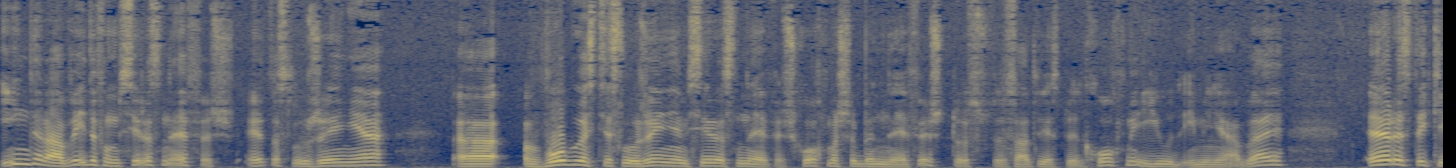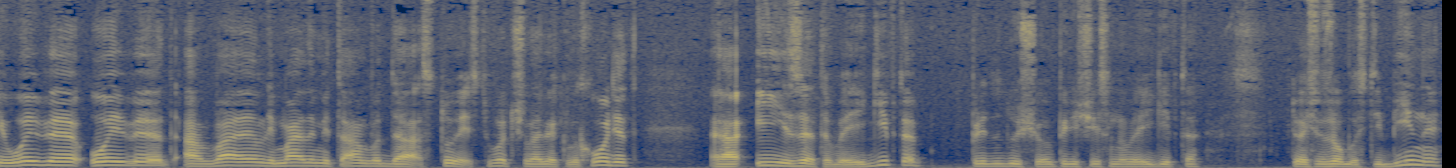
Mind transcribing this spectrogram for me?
Индер Авейдафум Сирос Нефеш. Это служение Э, в области служения Мсирос Нефеш, Хохма Шебен Нефеш, то, что соответствует Хохме, Юд имени Авая, Эрес таки ойве, ойвед, авая, лимайла митам водас. То есть, вот человек выходит э, и из этого Египта, предыдущего перечисленного Египта, то есть из области Бины,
